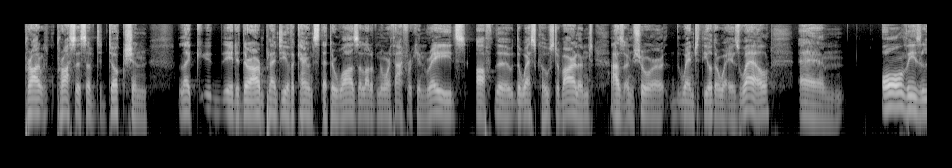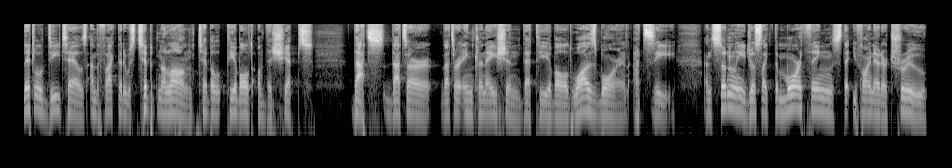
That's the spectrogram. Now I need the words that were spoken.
pro- process of deduction, like it, there are plenty of accounts that there was a lot of North African raids off the, the west coast of Ireland, as I'm sure went the other way as well. Um, all these little details and the fact that it was Tibbot na Long, Theobald of the ships. That's that's our that's our inclination that Theobald was born at sea. And suddenly just like the more things that you find out are true,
